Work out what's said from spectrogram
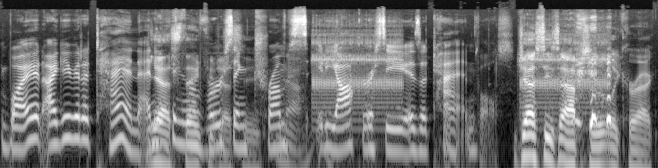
What? I gave it a 10. Anything Yes, thank you, reversing Jesse. Trump's idiocracy is a 10. False. Jesse's absolutely correct.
